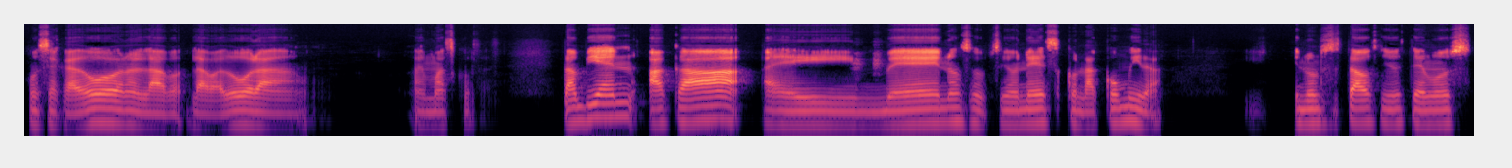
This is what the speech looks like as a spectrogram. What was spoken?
Con secadora, lava- lavadora, hay más cosas. También acá hay menos opciones con la comida. En los Estados Unidos tenemos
